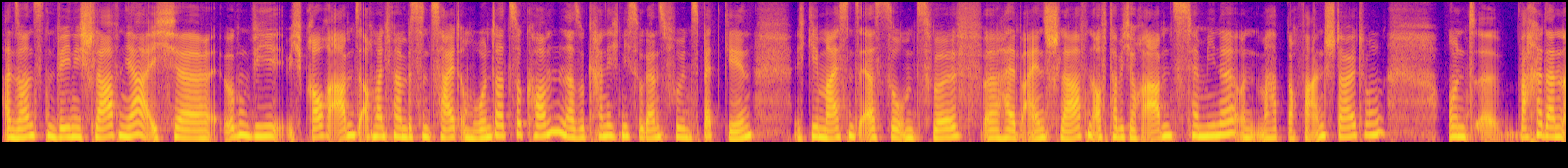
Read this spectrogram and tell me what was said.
Ansonsten wenig schlafen. Ja, ich äh, irgendwie, ich brauche abends auch manchmal ein bisschen Zeit, um runterzukommen. Also kann ich nicht so ganz früh ins Bett gehen. Ich gehe meistens erst so um zwölf, äh, halb eins schlafen. Oft habe ich auch Abendstermine und habe noch Veranstaltungen und äh, wache dann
